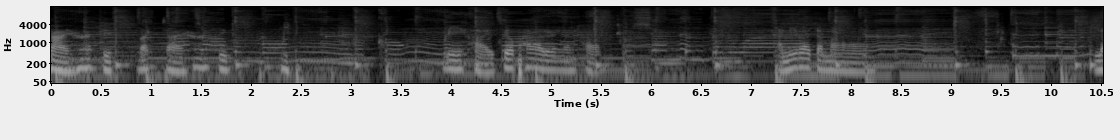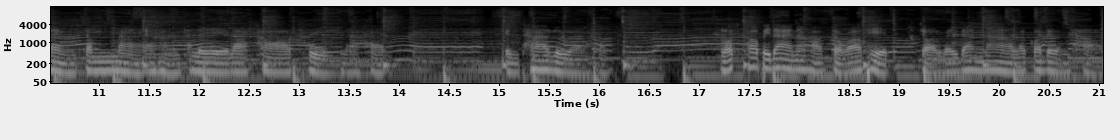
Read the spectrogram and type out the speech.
จ่าย50บัตรจ่าย50มีขายเสื้อผ้าด้วยนะครับ อันนี้เราจะมา แหล่งจำหน่ายอาหารทะเลราคาถูกนะครับ เป็นท่าเรือครับ รถเข้าไปได้นะครับ แต่ว่าเพจ จอดไว้ด้านหน้าแล้วก็เดินถ่าย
